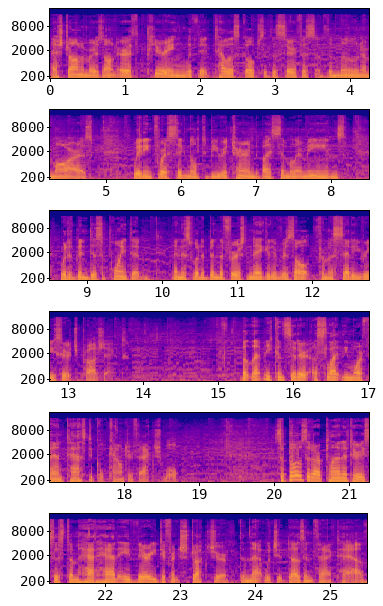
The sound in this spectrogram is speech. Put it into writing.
astronomers on Earth peering with their telescopes at the surface of the Moon or Mars, waiting for a signal to be returned by similar means, would have been disappointed and this would have been the first negative result from a SETI research project. But let me consider a slightly more fantastical counterfactual. Suppose that our planetary system had had a very different structure than that which it does in fact have.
